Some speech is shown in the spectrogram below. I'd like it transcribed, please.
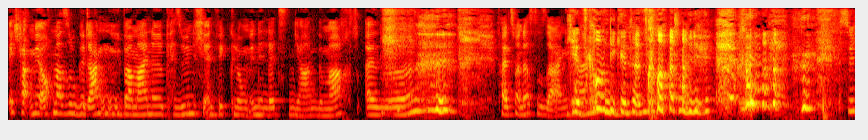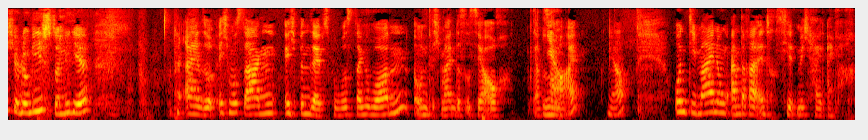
ich habe mir auch mal so Gedanken über meine persönliche Entwicklung in den letzten Jahren gemacht. Also, falls man das so sagen kann. Jetzt kommen die Kindheitsraten. Psychologiestunde hier. Also, ich muss sagen, ich bin selbstbewusster geworden. Und ich meine, das ist ja auch ganz ja. normal. Ja. Und die Meinung anderer interessiert mich halt einfach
